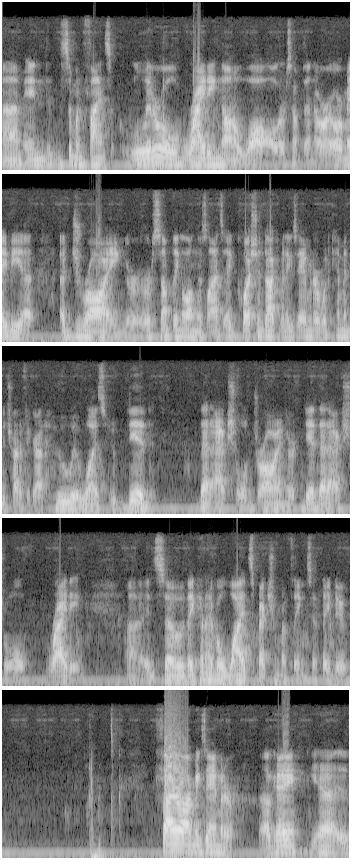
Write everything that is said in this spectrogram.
um, and someone finds literal writing on a wall or something, or, or maybe a, a drawing or, or something along those lines. A question document examiner would come in to try to figure out who it was who did that actual drawing or did that actual writing. Uh, and so they kind of have a wide spectrum of things that they do. Firearm examiner. Okay, yeah,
